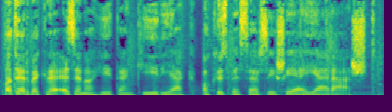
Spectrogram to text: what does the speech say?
A tervekre ezen a héten kiírják a közbeszerzési eljárást.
